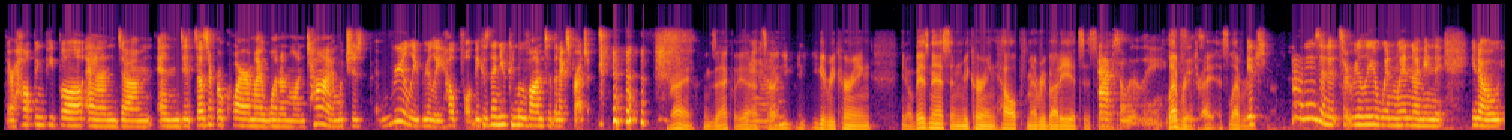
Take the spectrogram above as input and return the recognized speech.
they're helping people and um, and it doesn't require my one-on-one time which is really really helpful because then you can move on to the next project right exactly yeah you know? so and you, you get recurring you know business and recurring help from everybody. It's it's absolutely leverage, it's, right? It's leverage. It's, yeah, it is, and it's a really a win-win. I mean, you know,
